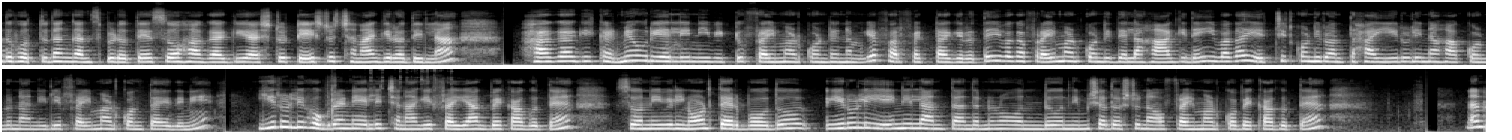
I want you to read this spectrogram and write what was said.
ಅದು ಹೊತ್ತದಂಗೆ ಅನಿಸ್ಬಿಡುತ್ತೆ. ಸೊ ಹಾಗಾಗಿ ಅಷ್ಟು ಟೇಸ್ಟು ಚೆನ್ನಾಗಿರೋದಿಲ್ಲ. ಹಾಗಾಗಿ ಕಡಿಮೆ ಉರಿಯಲ್ಲಿ ನೀವಿಟ್ಟು ಫ್ರೈ ಮಾಡಿಕೊಂಡ್ರೆ ನಮಗೆ ಪರ್ಫೆಕ್ಟಾಗಿರುತ್ತೆ ಇವಾಗ ಫ್ರೈ ಮಾಡ್ಕೊಂಡಿದ್ದೆಲ್ಲ ಆಗಿದೆ ಇವಾಗ ಹೆಚ್ಚಿಟ್ಕೊಂಡಿರುವಂತಹ ಈರುಳ್ಳಿನ ಹಾಕ್ಕೊಂಡು ನಾನಿಲ್ಲಿ ಫ್ರೈ ಮಾಡ್ಕೊತಾ ಇದ್ದೀನಿ. ಈರುಳ್ಳಿ ಒಗ್ಗರಣೆಯಲ್ಲಿ ಚೆನ್ನಾಗಿ ಫ್ರೈ ಆಗಬೇಕಾಗುತ್ತೆ. ಸೊ ನೀವಿಲ್ಲಿ ನೋಡ್ತಾ ಇರ್ಬೋದು, ಈರುಳ್ಳಿ ಏನಿಲ್ಲ ಅಂತ ಅಂದ್ರೂ ಒಂದು ನಿಮಿಷದಷ್ಟು ನಾವು ಫ್ರೈ ಮಾಡ್ಕೋಬೇಕಾಗುತ್ತೆ. ನಾನು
